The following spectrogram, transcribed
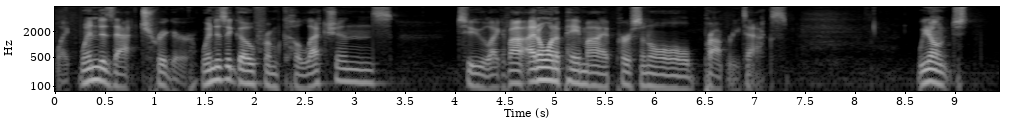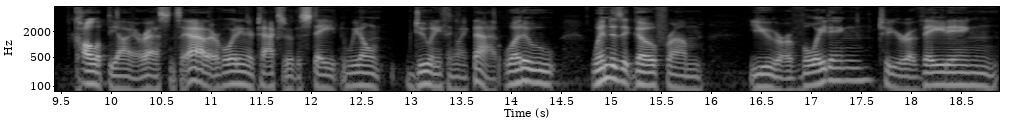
Like, when does that trigger? When does it go from collections to like if I, I don't want to pay my personal property tax? We don't just call up the IRS and say, ah, they're avoiding their taxes or the state. And we don't do anything like that. What do? When does it go from you're avoiding to you're evading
